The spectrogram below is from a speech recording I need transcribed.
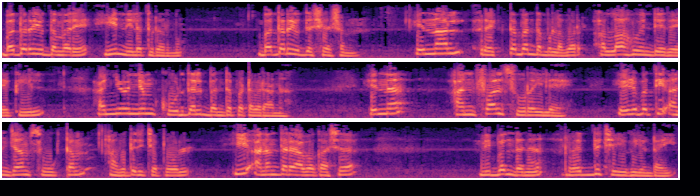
ബദർ യുദ്ധം വരെ ഈ നില തുടർന്നു. ബദർ യുദ്ധശേഷം എന്നാൽ രക്തബന്ധമുള്ളവർ അള്ളാഹുവിന്റെ രേഖയിൽ അന്യോന്യം കൂടുതൽ ബന്ധപ്പെട്ടവരാണ്. എന്ന് അൻഫാൽ സൂറയിലെ എഴുപത്തി അഞ്ചാം സൂക്തം അവതരിച്ചപ്പോൾ ഈ അനന്തരാവകാശ നിബന്ധന റദ്ദ് ചെയ്യുകയുണ്ടായി.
